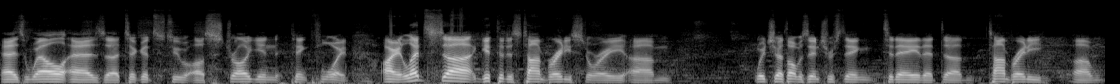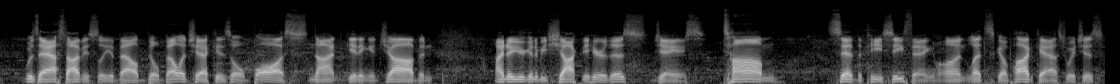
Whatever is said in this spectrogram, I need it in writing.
as well as uh, tickets to Australian Pink Floyd. All right, let's uh, get to this Tom Brady story. Um, which I thought was interesting today. That uh, Tom Brady uh, was asked, obviously, about Bill Belichick, his old boss, not getting a job. And I know you're going to be shocked to hear this, James. Tom said the PC thing on Let's Go podcast, which is,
